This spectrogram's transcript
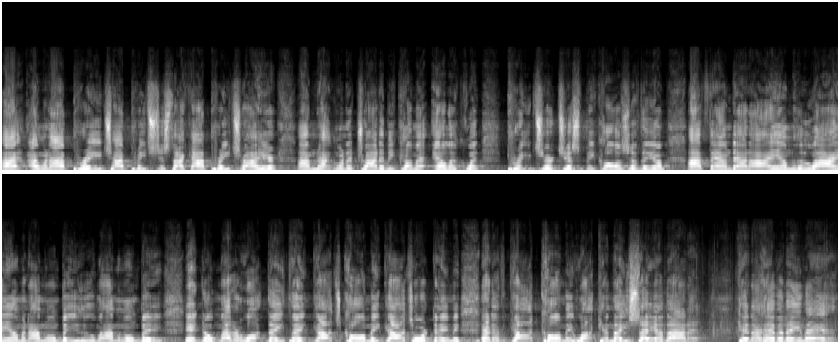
I, I, when I preach, I preach just like I preach right here. I'm not going to try to become an eloquent preacher just because of them. I found out I am who I am and I'm going to be who I'm going to be. It don't matter what they think. God's called me, God's ordained me. And if God called me, what can they say about it? Can I have an amen?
